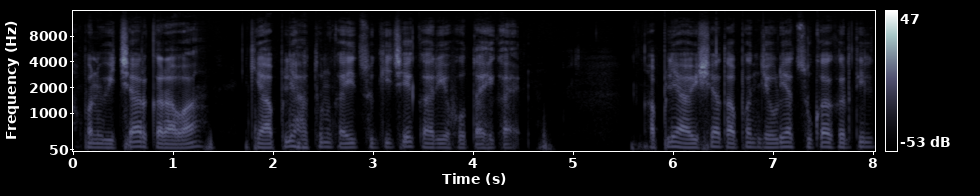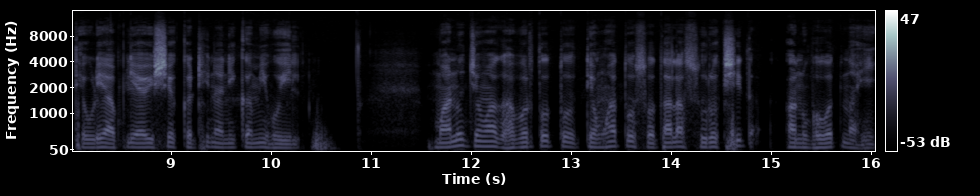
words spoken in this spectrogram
आपण विचार करावा की आपल्या हातून काही चुकीचे कार्य होत आहे काय? आपल्या आयुष्यात आपण जेवढ्या चुका करतील तेवढे आपले आयुष्य कठीण आणि कमी होईल. माणूस जेव्हा घाबरतो तो तेव्हा तो स्वतःला सुरक्षित अनुभवत नाही.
